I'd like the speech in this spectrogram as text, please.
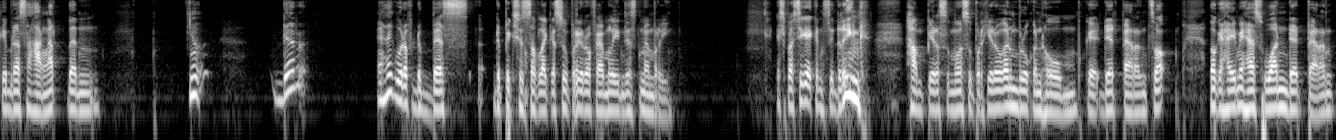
kayak berasa hangat dan you know, they're I think one of the best depictions of like a superhero family in this memory. Especially kayak considering hampir semua superhero kan broken home, kayak dead parents. So, oke okay, Jaime has one dead parent,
